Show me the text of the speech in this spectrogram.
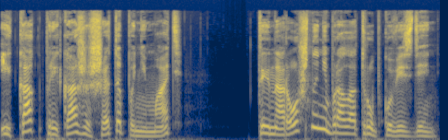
«И как прикажешь это понимать? Ты нарочно не брала трубку весь день?»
